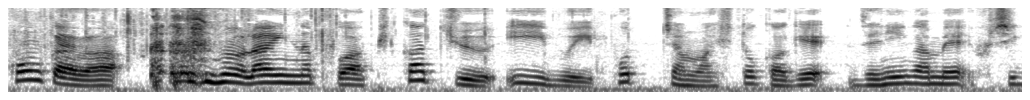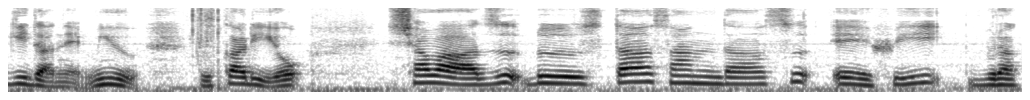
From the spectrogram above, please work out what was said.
今回は のラインナップはピカチュウ、イーブイ、ポッチャマ、人影、ゼニガメ、フシギダネ、ミュウ、ルカリオ、シャワーズ、ブースター、サンダース、エーフィー、ブラッ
